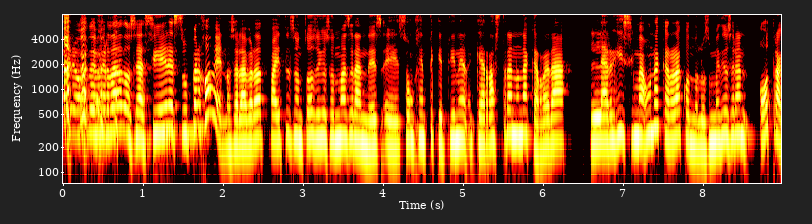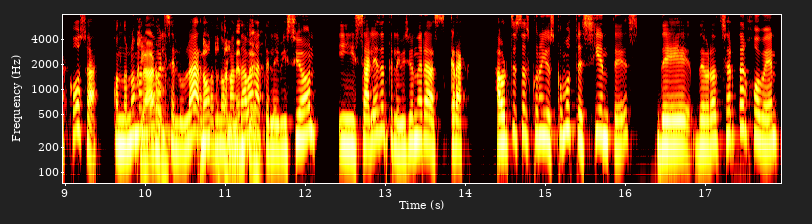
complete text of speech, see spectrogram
pero de verdad, o sea, sí eres súper joven. O sea, la verdad, fighters son todos ellos son más grandes. eh, son gente que tienen, que arrastran una carrera larguísima, una carrera cuando los medios eran otra cosa, cuando no mandaba Claro. el celular, No, cuando totalmente. mandaba la televisión y salías de televisión eras crack. Ahorita estás con ellos. ¿Cómo te sientes de, de verdad ser tan joven,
